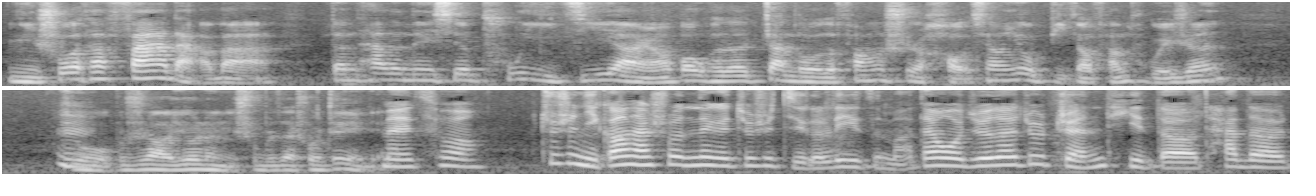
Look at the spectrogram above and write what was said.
你说它发达吧，但它的那些扑翼机啊，然后包括它战斗的方式，好像又比较返璞归真。就我不知道幽灵你是不是在说这一点？没错，就是你刚才说的那个，就是几个例子嘛。但我觉得就整体的它的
